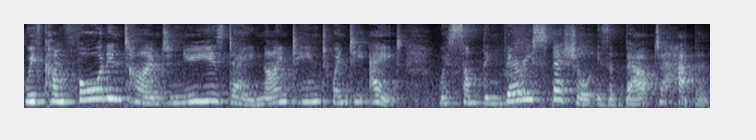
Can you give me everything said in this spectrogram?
We've come forward in time to New Year's Day 1928, where something very special is about to happen.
